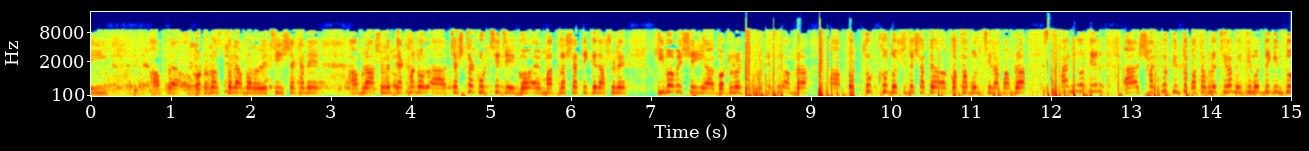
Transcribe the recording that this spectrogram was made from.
এই ঘটনাস্থলে আমরা রয়েছি। সেখানে আমরা আসলে দেখানোর চেষ্টা করছি যে মাদ্রাসাটিকে আসলে কীভাবে সেই ঘটনাটি ঘটেছিল। আমরা প্রত্যক্ষদর্শীদের সাথে কথা বলছিলাম। আমরা স্থানীয়দের সাথেও কিন্তু কথা বলেছিলাম। ইতিমধ্যে কিন্তু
